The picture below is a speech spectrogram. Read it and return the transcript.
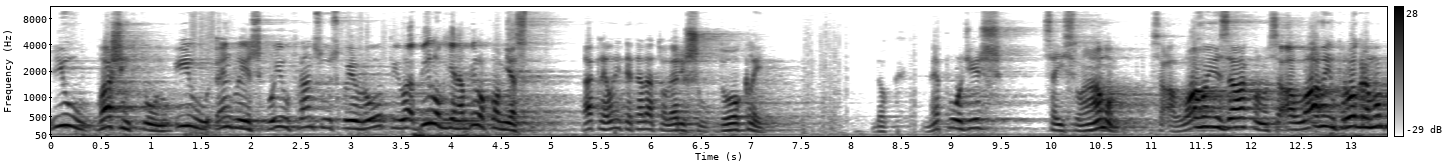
I u Vašingtonu, i u Engleskoj, i u Francuskoj, i u Evropi, bilo gdje, na bilo kom mjestu. Dakle, oni te tada tolerišu. Dokle? Dok ne pođeš sa islamom, sa Allahovim zakonom, sa Allahovim programom,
